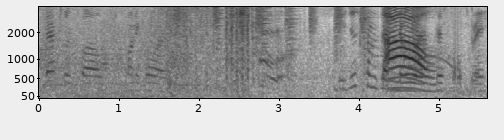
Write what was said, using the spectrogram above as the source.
It's actually 12, 24. He just comes out Ow. of nowhere and pistols me.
